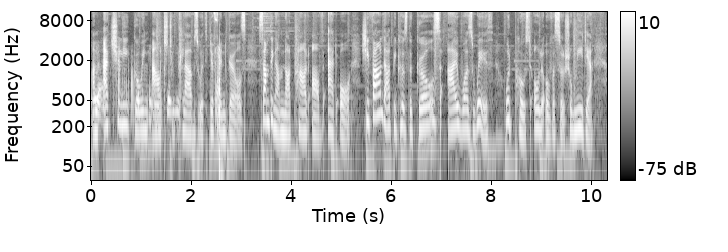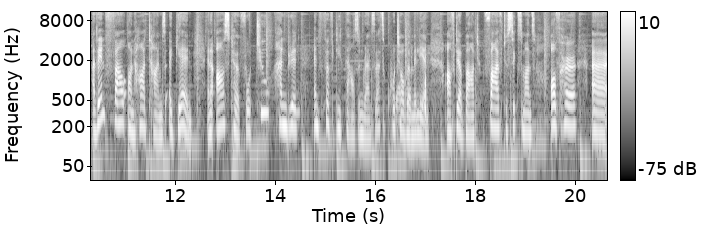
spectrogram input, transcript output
I'm actually going out to clubs with different girls, something I'm not proud of at all. She found out because the girls I was with would post all over social media. I then fell on hard times again and asked her for 250,000 rands. That's a quarter of a million after about five to six months of her uh,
